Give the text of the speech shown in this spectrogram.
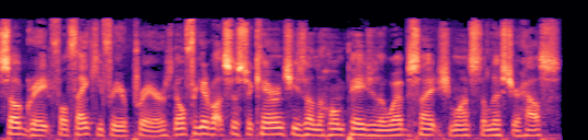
So grateful. Thank you for your prayers. Don't forget about Sister Karen. She's on the homepage of the website. She wants to list your house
